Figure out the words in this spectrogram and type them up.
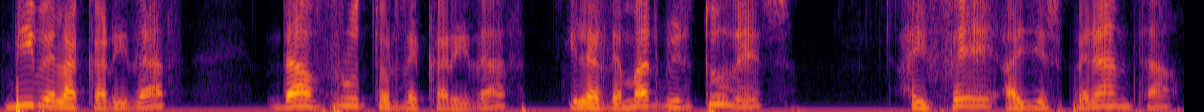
vive la caridad, da frutos de caridad y las demás virtudes. Hay fe, hay esperanza,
